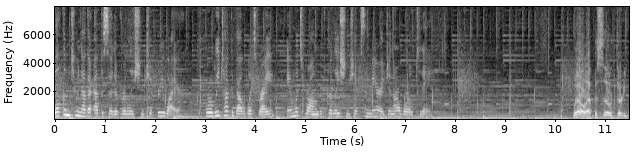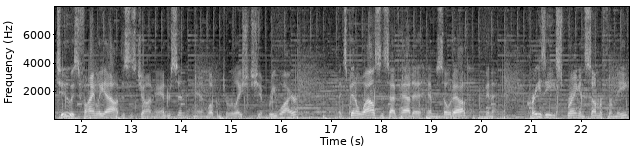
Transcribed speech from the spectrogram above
Welcome to another episode of Relationship Rewire, where we talk about what's right and what's wrong with relationships and marriage in our world today. Well, episode 32 is finally out. This is John Anderson, and welcome to Relationship Rewire. It's been a while since I've had an episode out. It's been a crazy spring and summer for me.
